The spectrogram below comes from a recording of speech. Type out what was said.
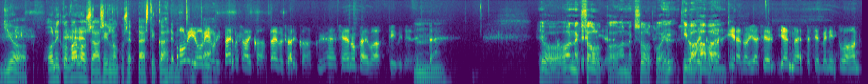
Joo. Oliko valosaa silloin, kun se päästi kahden metrin Oli, oli, päähän? oli. Päiväsaikaan, päiväsaikaan. Kyllähän sehän on päiväaktiivinen. Että Mm. Joo, onneksi olkoon, onneksi olkoon. Se Kiva oli kyllä havainto. Hieno ja se jännä, että se meni tuohon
